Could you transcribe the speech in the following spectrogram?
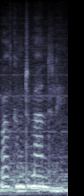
Welcome to Mandalay.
